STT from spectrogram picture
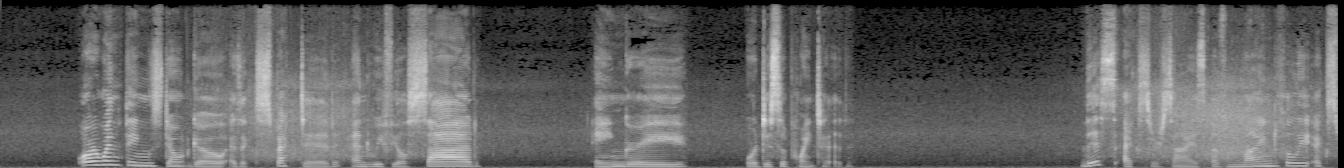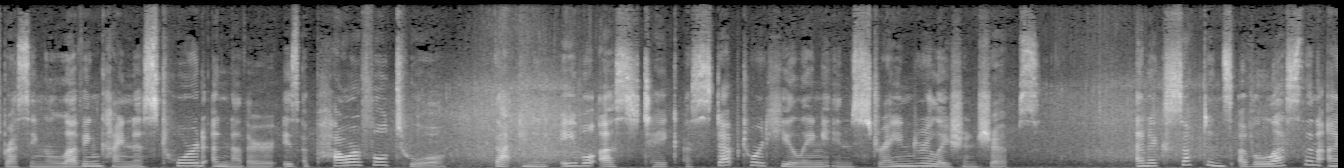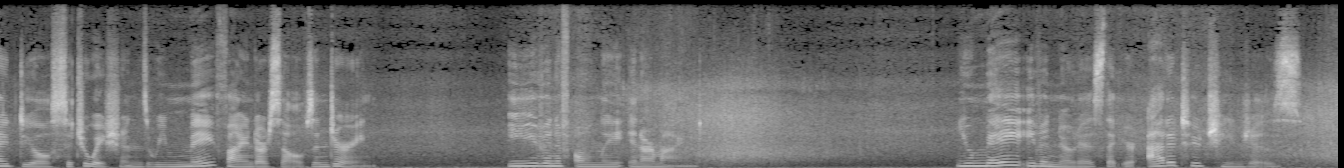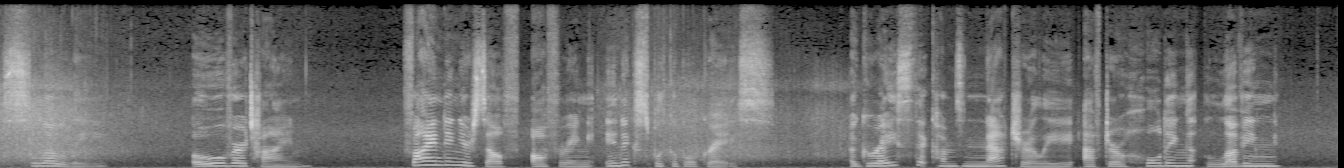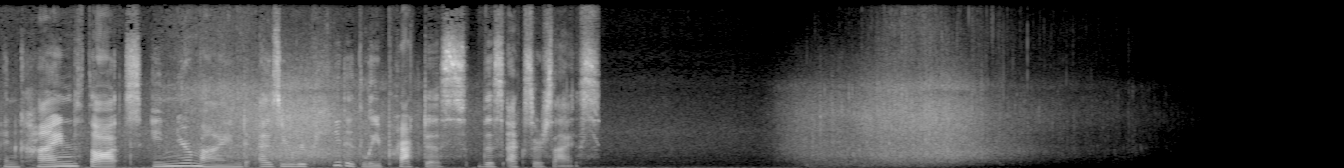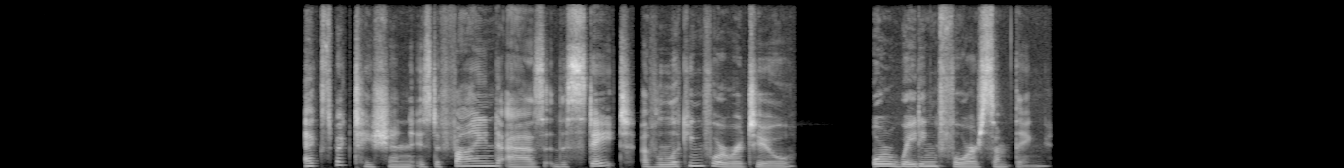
or when things don't go as expected and we feel sad, angry, or disappointed. This exercise of mindfully expressing loving kindness toward another is a powerful tool that can enable us to take a step toward healing in strained relationships, an acceptance of less than ideal situations we may find ourselves enduring, even if only in our mind. You may even notice that your attitude changes slowly over time, finding yourself offering inexplicable grace, a grace that comes naturally after holding loving and kind thoughts in your mind as you repeatedly practice this exercise. Expectation is defined as the state of looking forward to or waiting for something.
